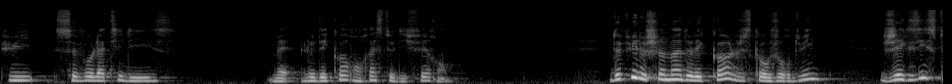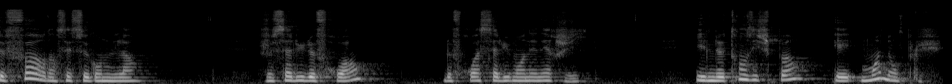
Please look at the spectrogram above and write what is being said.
puis se volatilise. Mais le décor en reste différent. Depuis le chemin de l'école jusqu'à aujourd'hui, j'existe fort dans ces secondes-là. Je salue le froid, le froid salue mon énergie. Il ne transige pas, et moi non plus.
